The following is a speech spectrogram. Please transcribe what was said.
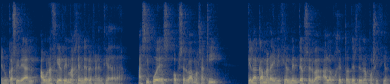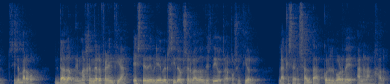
en un caso ideal, a una cierta imagen de referencia dada. Así pues, observamos aquí que la cámara inicialmente observa al objeto desde una posición. Sin embargo, dada una imagen de referencia, este debería haber sido observado desde otra posición, la que se resalta con el borde anaranjado.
